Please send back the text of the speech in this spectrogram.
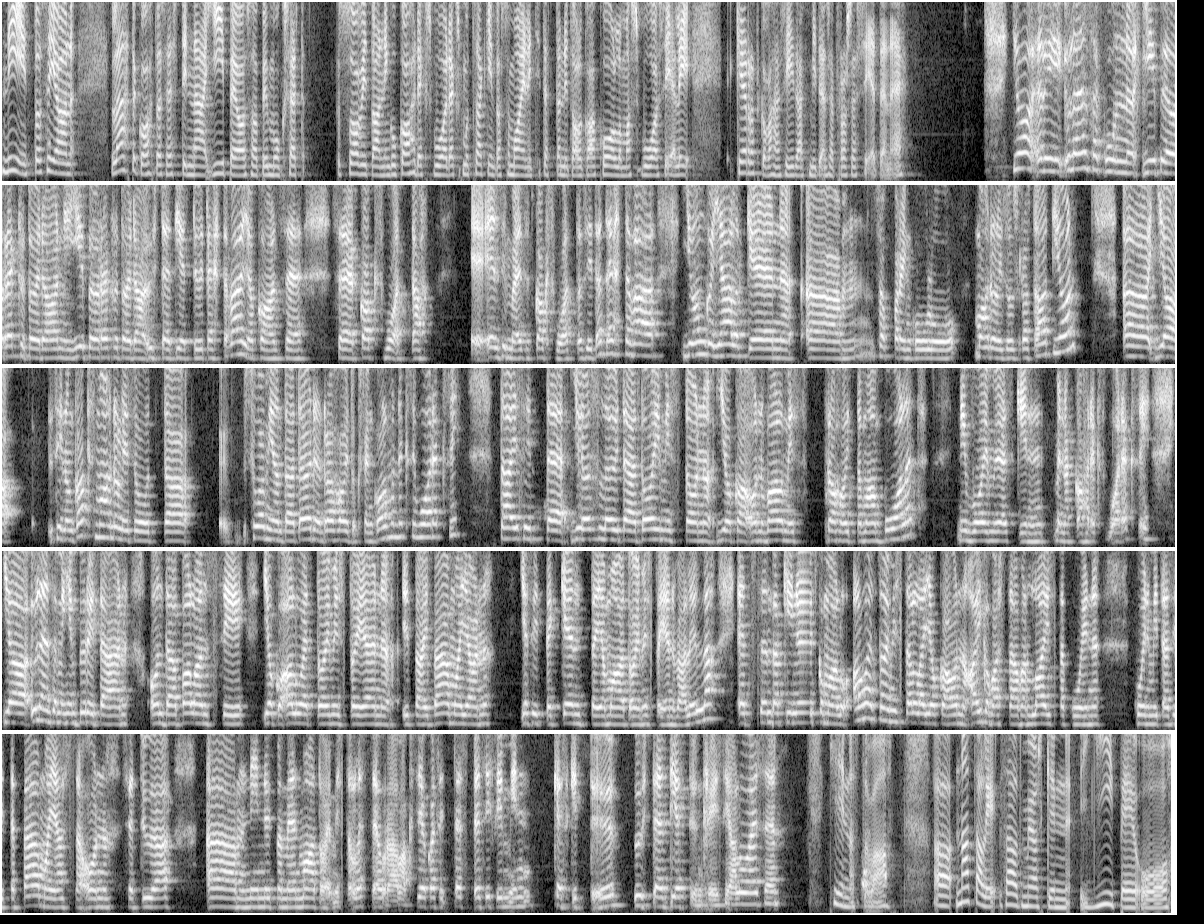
Niin, tosiaan lähtökohtaisesti nämä JPO-sopimukset sovitaan niin kuin kahdeksi vuodeksi, mutta säkin tuossa mainitsit, että nyt alkaa kolmas vuosi, eli kerrotko vähän siitä, että miten se prosessi etenee? Joo, eli yleensä kun JPO rekrytoidaan, niin JPO rekrytoidaan yhteen tiettyyn tehtävään, joka on se, se kaksi vuotta e, ensimmäiset kaksi vuotta sitä tehtävää, jonka jälkeen ähm, sopparin kuuluu mahdollisuus rotaatioon. Äh, ja siinä on kaksi mahdollisuutta. Suomi antaa täyden rahoituksen kolmanneksi vuodeksi, tai sitten jos löytää toimiston, joka on valmis rahoittamaan puolet, niin voi myöskin mennä kahdeksi vuodeksi. Ja yleensä mihin pyritään on tämä balanssi joko aluetoimistojen tai päämajan ja sitten kenttä- ja maatoimistojen välillä. Et sen takia nyt kun mä olen aluetoimistolla, joka on aika vastaavanlaista kuin, kuin mitä sitten päämajassa on se työ, ää, niin nyt mä menen maatoimistolle seuraavaksi, joka sitten spesifimmin keskittyy yhteen tiettyyn kriisialueeseen. Kiinnostavaa. Natali, sä oot myöskin JPO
